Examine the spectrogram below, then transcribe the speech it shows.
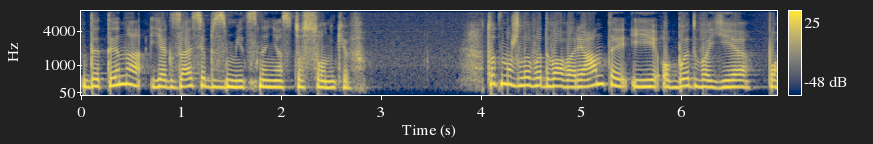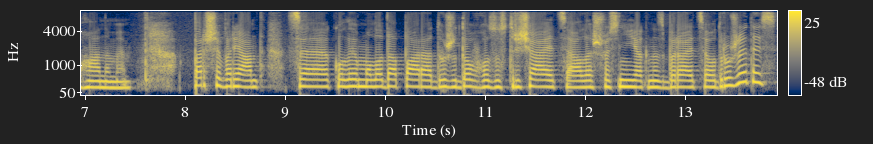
Дитина як засіб зміцнення стосунків. Тут, можливо, два варіанти, і обидва є поганими. Перший варіант це коли молода пара дуже довго зустрічається, але щось ніяк не збирається одружитись,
